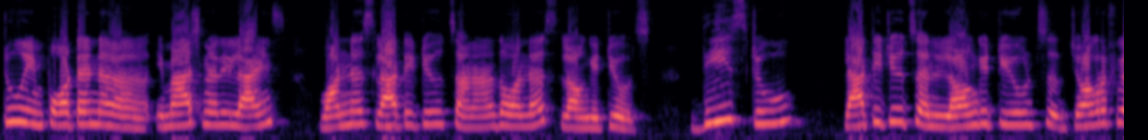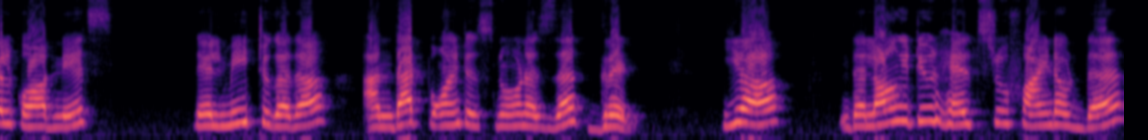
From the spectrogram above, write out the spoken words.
two important uh, imaginary lines, one is latitudes and another one is longitudes. These two latitudes and longitudes geographical coordinates, they will meet together and that point is known as the grid. Here, the longitude helps to find out the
